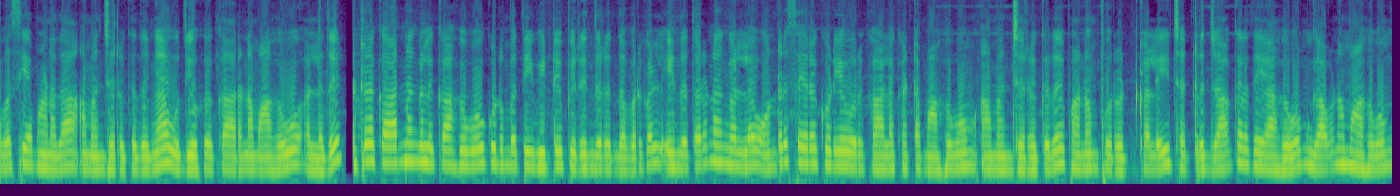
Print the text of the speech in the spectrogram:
அவசியமானதா அமைஞ்சிருக்குதுங்க. உத்தியோக காரணமாகவோ அல்லது மற்ற காரணங்களுக்காகவோ குடும்பத்தை விட்டு பிரிந்திருந்தவர்கள் இந்த தருணங்களில் ஒன்று சேரக்கூடிய ஒரு காலகட்டமாகவும் அமைஞ்சிருக்குது. பணம் பொருட்களை சற்று ஜாக்கிரதையாகவும் கவனமாகவும்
